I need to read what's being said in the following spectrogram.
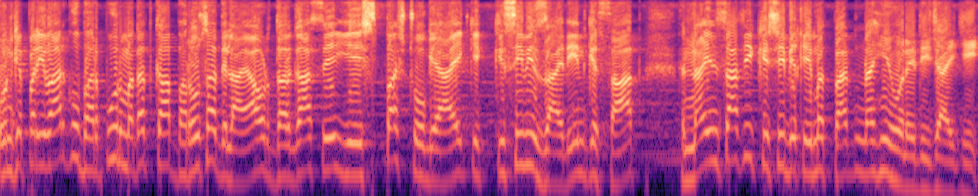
उनके परिवार को भरपूर मदद का भरोसा दिलाया और दरगाह से ये स्पष्ट हो गया है कि किसी भी जायरीन के साथ नाइंसाफी किसी भी कीमत पर नहीं होने दी जाएगी।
